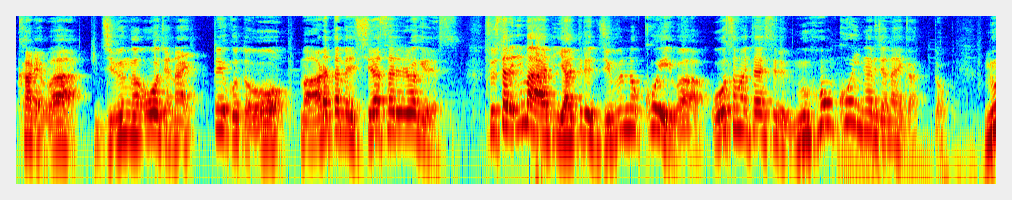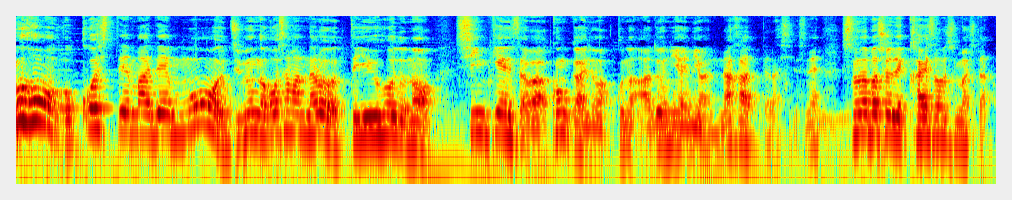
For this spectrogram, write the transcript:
彼は自分が王じゃないということを、まあ、改めて知らされるわけです。そしたら今やってる自分の行為は王様に対する謀反行為になるじゃないかと。謀反を起こしてまでも自分が王様になろうっていうほどの真剣さは今回のこのアドニアにはなかったらしいですね。その場所で解散しました。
